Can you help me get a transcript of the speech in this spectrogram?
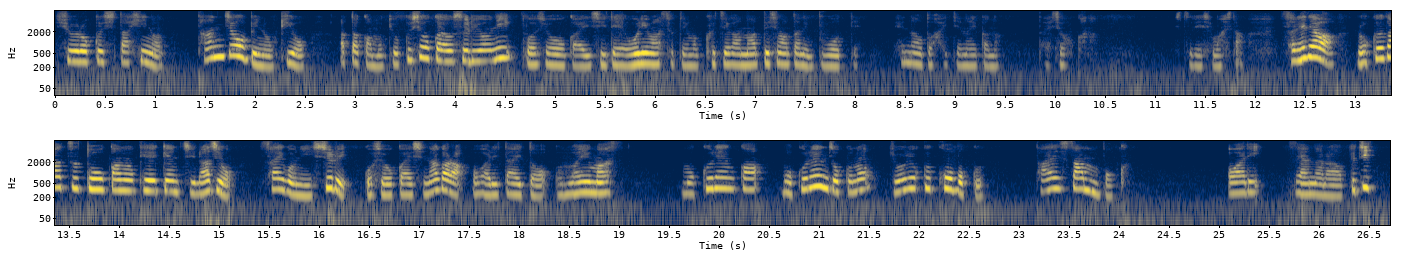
収録した日の誕生日の木をあたかも曲紹介をするようにご紹介しております。ちょっと今口が鳴ってしまったねブオって。変な音入ってないかな。大丈夫かな。失礼しました。それでは6月10日の経験値ラジオ最後に1種類ご紹介しながら終わりたいと思います。木蓮科木蓮属の常緑鉱木大山木。終わり。さよなら。プチッ。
